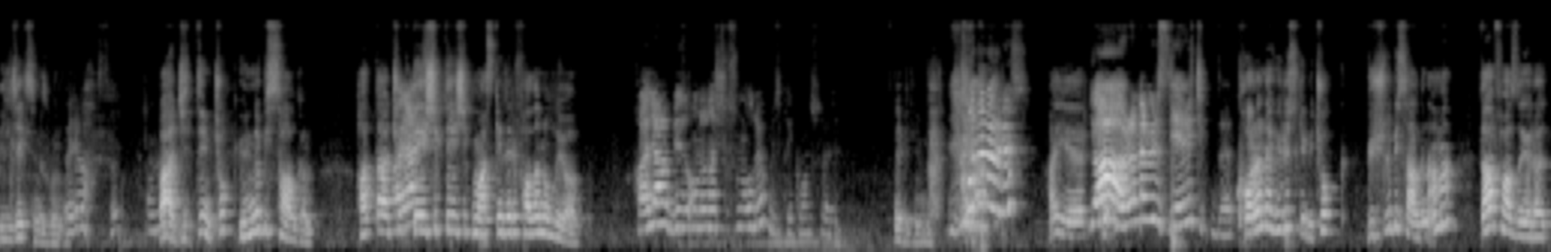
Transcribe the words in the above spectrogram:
Bileceksiniz bunu. Öyle hastalık. Vay ciddiyim çok ünlü bir salgın. Hatta çok Hayal- değişik değişik maskeleri falan oluyor. Hala biz onun aşısını oluyor muyuz peki onu söyle. Ne bileyim ben. Hayır. Ya. Koronavirüs yeni çıktı. Koronavirüs gibi çok güçlü bir salgın ama daha fazla yöre,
